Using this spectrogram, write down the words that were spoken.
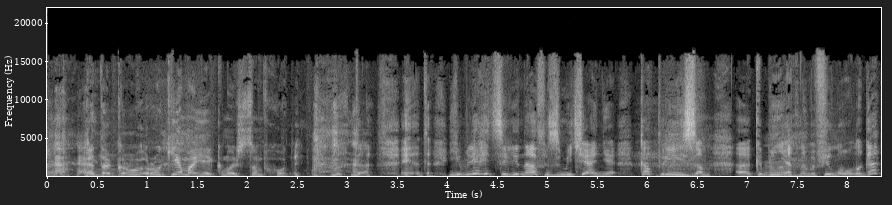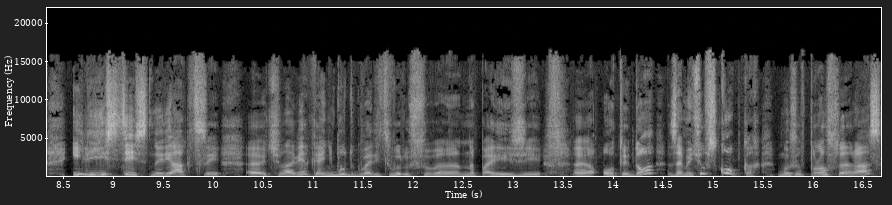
Это к ру- руке моей к мышцам вход. Это является ли наше замечание капризом э, кабинетного филолога или естественной реакцией э, человека, я не буду говорить выросшего на поэзии э, от и до, замечу в скобках. Мы же в прошлый раз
